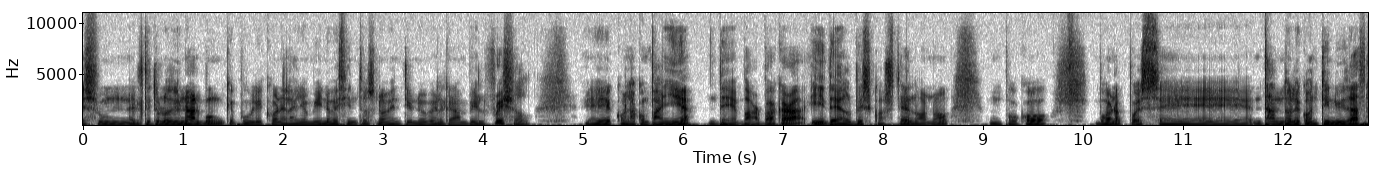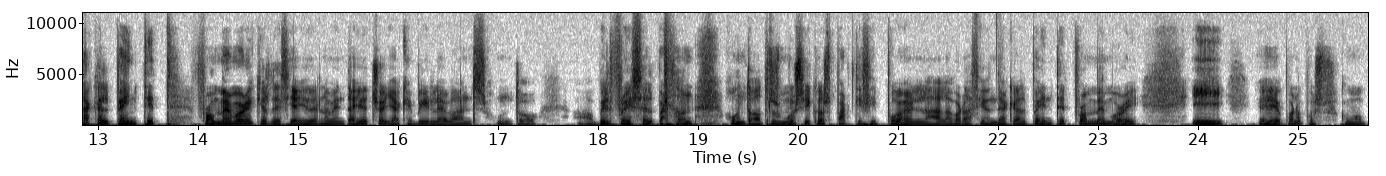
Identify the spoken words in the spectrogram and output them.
es un, el título de un álbum que publicó en el año 1999 el gran Bill Frisell. Eh, con la compañía de Barbara y de Elvis Costello, ¿no? Un poco, bueno, pues eh, dándole continuidad a aquel Painted from Memory que os decía yo del 98, ya que Bill Evans junto Bill Frisell, perdón, junto a otros músicos, participó en la elaboración de aquel Painted from Memory y eh, bueno, pues como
